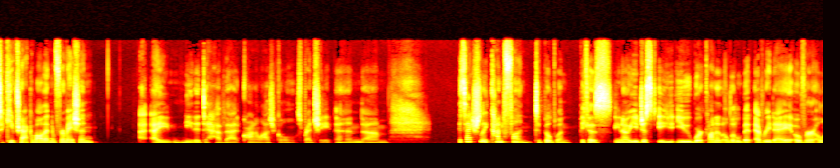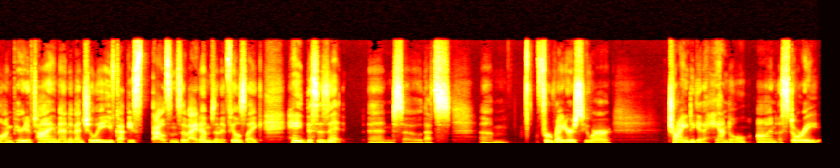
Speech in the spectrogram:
to keep track of all that information, I needed to have that chronological spreadsheet. And, um, it's actually kind of fun to build one because you know you just you, you, work on it a little bit every day over a long period of time and eventually you've got these thousands of items and it feels like hey this is it and so that's um, for writers who are trying to get a handle on a story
